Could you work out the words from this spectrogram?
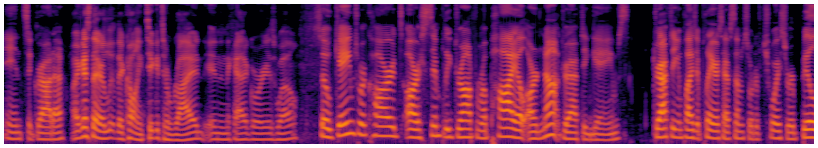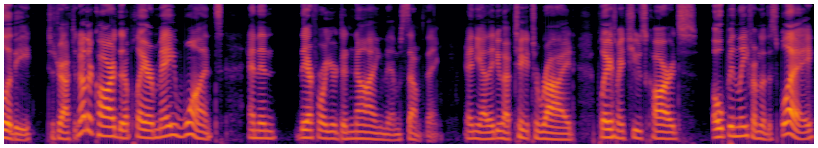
in Sagrada. I guess they're they're calling Ticket to Ride in, in the category as well. So games where cards are simply drawn from a pile are not drafting games. Drafting implies that players have some sort of choice or ability to draft another card that a player may want, and then therefore you're denying them something. And yeah, they do have Ticket to Ride. Players may choose cards openly from the display,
